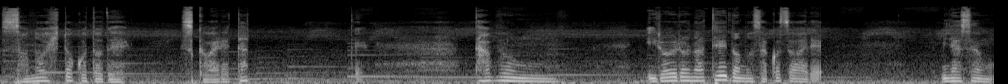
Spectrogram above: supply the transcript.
その一言で救われたって多分いろいろな程度の差こそあれ皆さん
